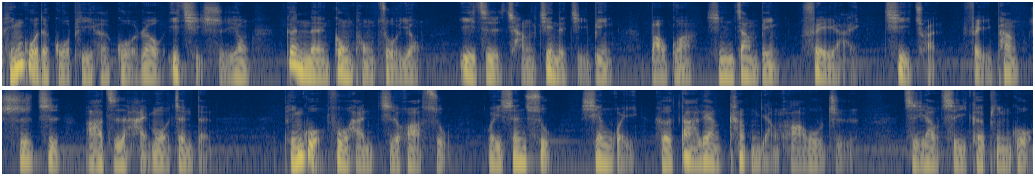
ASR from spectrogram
苹果的果皮和果肉一起食用，更能共同作用，抑制常见的疾病，包括心脏病、肺癌、气喘、肥胖、失智、阿兹海默症等。苹果富含植化素、维生素、纤维和大量抗氧化物质，只要吃一颗苹果，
